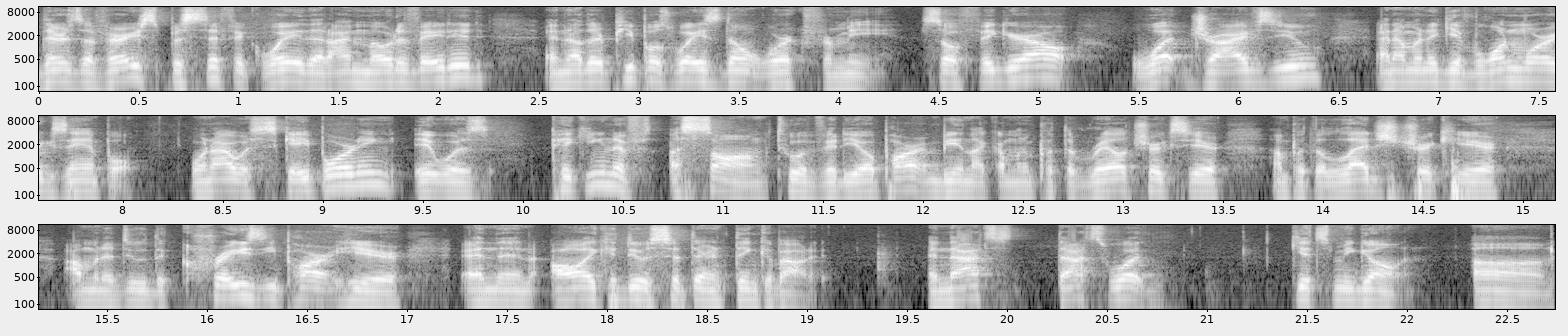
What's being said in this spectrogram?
There's a very specific way that I'm motivated, and other people's ways don't work for me. So figure out what drives you. And I'm going to give one more example. When I was skateboarding, it was picking a, a song to a video part and being like, I'm going to put the rail tricks here, I'm going to put the ledge trick here, I'm going to do the crazy part here. And then all I could do is sit there and think about it. And that's that's what gets me going. Um,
